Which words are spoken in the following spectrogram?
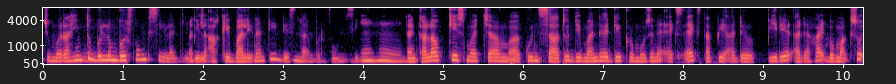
Cuma rahim tu Hmm. belum berfungsi lagi. Bila Okay. akhir balik nanti dia start Hmm. berfungsi. Mhm. Dan kalau kes macam uh, kunsa tu di mana dia kromosomnya XX tapi ada period, ada haid bermaksud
